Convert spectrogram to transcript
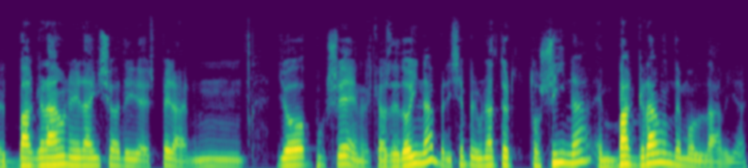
El background era això de, espera, mm, jo puc ser, en el cas de Doina, per exemple, una tortosina en background de Moldàvia.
